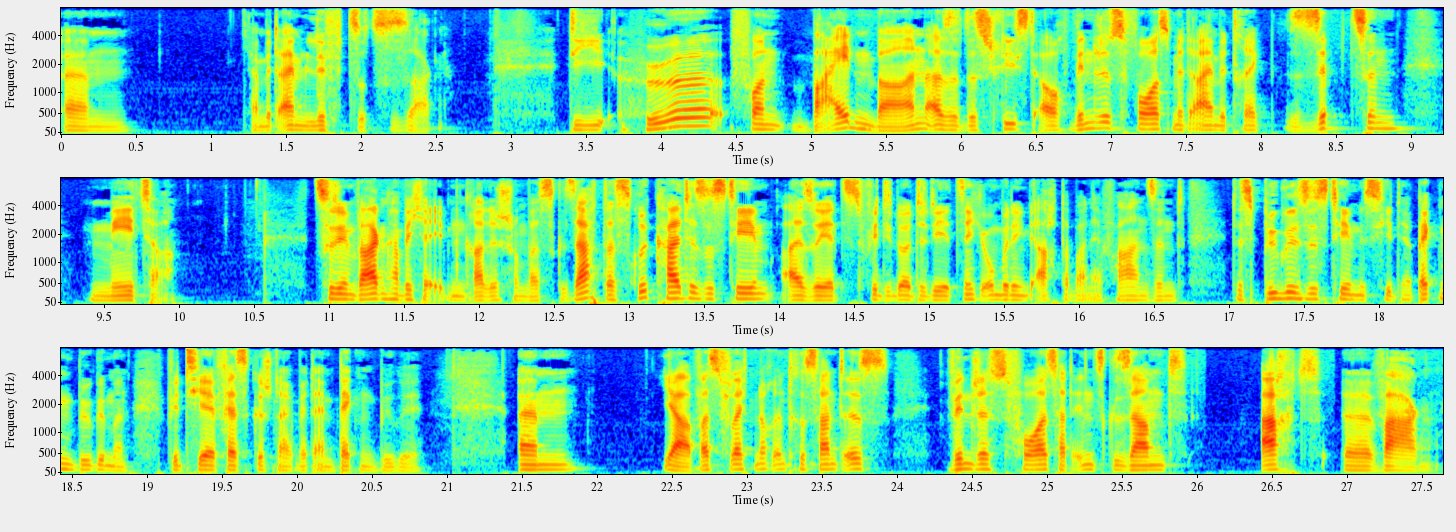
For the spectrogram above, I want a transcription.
ähm, ja, mit einem Lift sozusagen. Die Höhe von beiden Bahnen, also das schließt auch Vinges Force mit ein, beträgt 17 Meter. Zu den Wagen habe ich ja eben gerade schon was gesagt. Das Rückhaltesystem, also jetzt für die Leute, die jetzt nicht unbedingt Achterbahn erfahren sind, das Bügelsystem ist hier der Beckenbügel. Man wird hier festgeschnallt mit einem Beckenbügel. Ähm, ja, was vielleicht noch interessant ist, Vinges Force hat insgesamt acht äh, Wagen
